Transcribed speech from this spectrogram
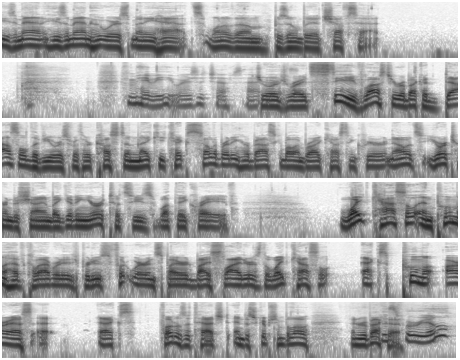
He's a man. He's a man who wears many hats. One of them, presumably, a chef's hat. Maybe he wears a chef's hat. George yes. writes, Steve, last year Rebecca dazzled the viewers with her custom Nike kicks, celebrating her basketball and broadcasting career. Now it's your turn to shine by giving your Tootsies what they crave. White Castle and Puma have collaborated to produce footwear inspired by sliders. The White Castle X Puma RSX, photos attached and description below. And Rebecca, That's for real?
